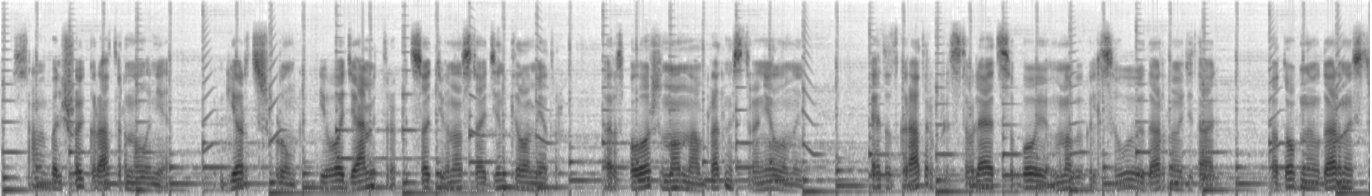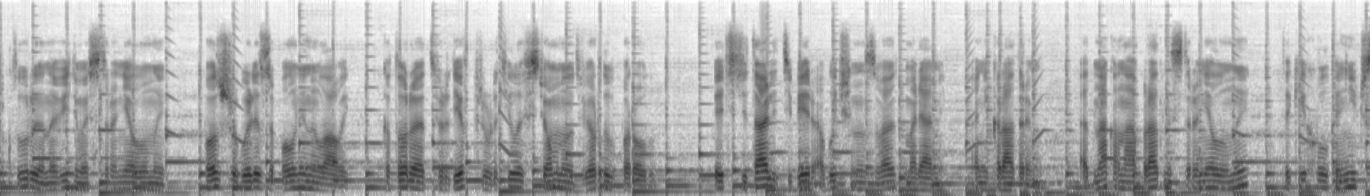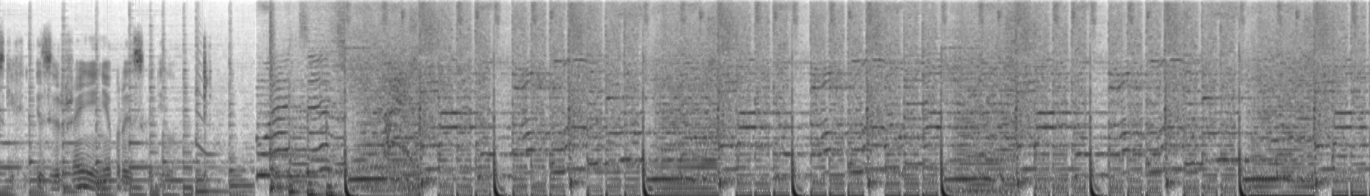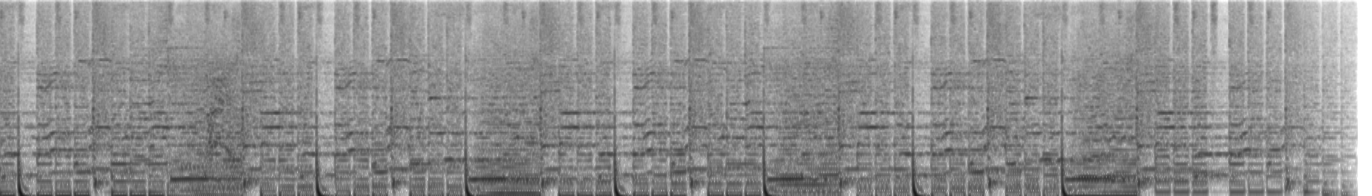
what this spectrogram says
Самый большой кратер на Луне – Герцшпрунг. его диаметр 591 километр. Расположен он на обратной стороне Луны. Этот кратер представляет собой многокольцевую ударную деталь. Подобные ударные структуры на видимой стороне Луны позже были заполнены лавой, которая, отвердев, превратилась в темную твердую породу. Эти детали теперь обычно называют морями, а не кратерами. Однако на обратной стороне Луны таких вулканических извержений не происходило.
